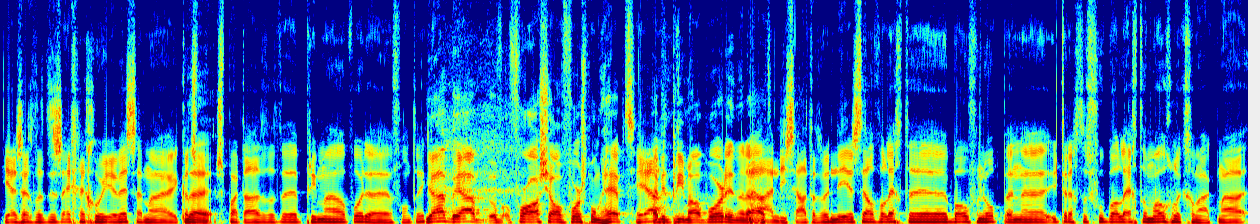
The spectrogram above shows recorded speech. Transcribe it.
Jij zegt het is echt geen goede wedstrijd, maar ik had Nee. Sparta het eh, prima op orde, vond ik. Ja, ja, voor als je al een voorsprong hebt, Ja. heb je het prima op orde inderdaad. Ja, en die zaten er in de eerste helft wel echt eh, bovenop. En eh, Utrecht het voetballen echt onmogelijk gemaakt. Maar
